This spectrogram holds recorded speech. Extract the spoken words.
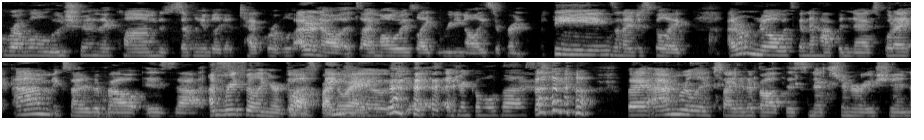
revolution that comes is definitely gonna be like a tech revolution. I don't know. It's I'm always like reading all these different things and I just feel like I don't know what's gonna happen next. What I am excited about is that I'm refilling your Oh, glass, by thank the way. yes, I drank a whole glass. but I am really excited about this next generation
